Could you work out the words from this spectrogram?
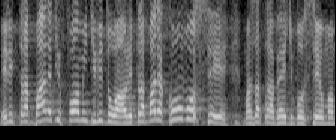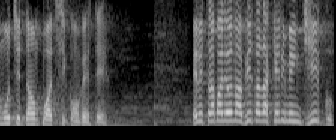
Ele trabalha de forma individual, ele trabalha com você, mas através de você uma multidão pode se converter. Ele trabalhou na vida daquele mendigo,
